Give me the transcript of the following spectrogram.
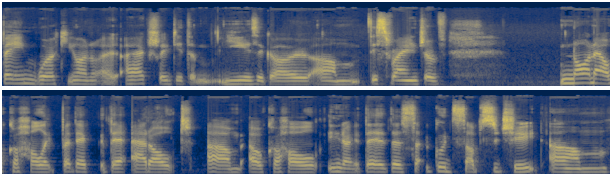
been working on. I, actually did them years ago. Um, this range of non-alcoholic, but they're they're adult um, alcohol. You know, they're the good substitute um,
